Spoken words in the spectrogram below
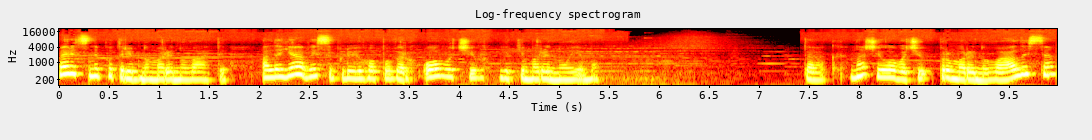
Перець не потрібно маринувати, але я висиплю його поверх овочів, які маринуємо. Так, наші овочі промаринувалися.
